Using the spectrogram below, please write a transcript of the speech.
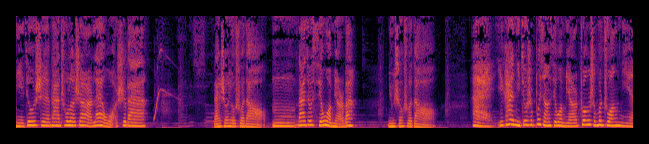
你就是怕出了事儿赖我是吧？男生又说道：“嗯，那就写我名儿吧。”女生说道：“哎，一看你就是不想写我名儿，装什么装你？”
